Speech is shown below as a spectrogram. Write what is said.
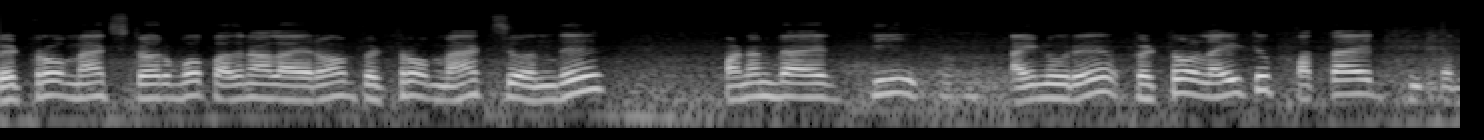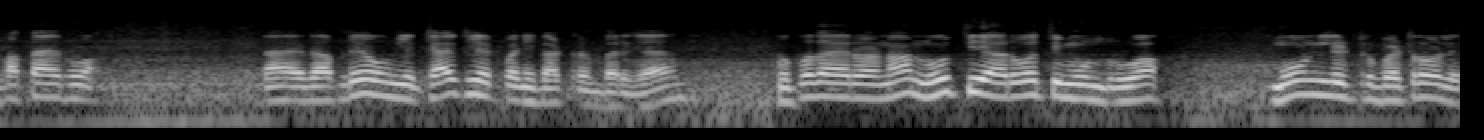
பெட்ரோ மேக்ஸ் டர்போ பதினாலாயிரம் பெட்ரோ மேக்ஸ் வந்து பன்னெண்டாயிரத்தி ஐநூறு பெட்ரோல் லைட்டு பத்தாயிரத்தி பத்தாயிரம் ரூபா. நான் இதை அப்படியே உங்களுக்கு கால்குலேட் பண்ணி காட்டுறேன் பாருங்க. முப்பதாயிரம் ரூபானா நூற்றி அறுபத்தி மூணு ரூபா. மூணு லிட்டர் பெட்ரோலு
